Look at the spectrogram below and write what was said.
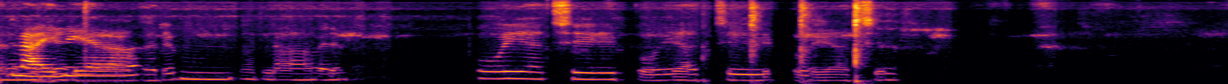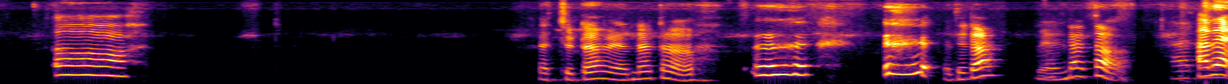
എല്ലാവരും എല്ലാവരും പോയാച്ചേ പോയാച്ചേ പോയാച്ച് ആ അച്ചുട്ടാ വേണ്ടട്ടോ. അച്ചുട്ടാ വേണ്ടട്ടോ. അതെ.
